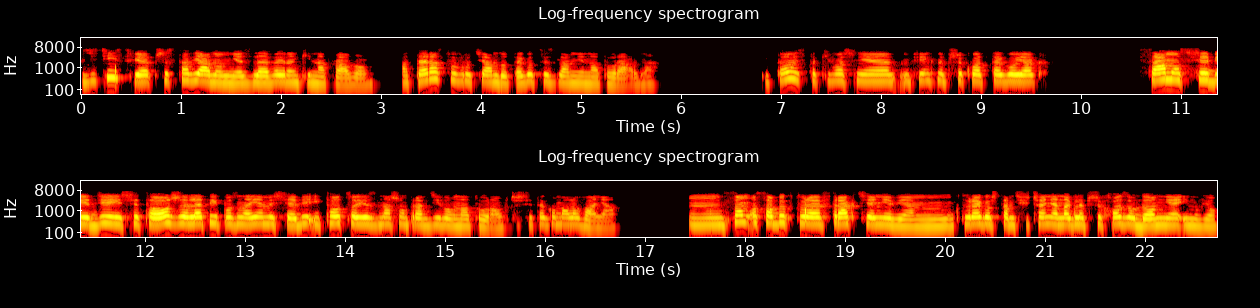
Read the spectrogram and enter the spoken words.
w dzieciństwie przestawiano mnie z lewej ręki na prawą, a teraz powróciłam do tego, co jest dla mnie naturalne. I to jest taki właśnie piękny przykład tego, jak samo z siebie dzieje się to, że lepiej poznajemy siebie i to, co jest naszą prawdziwą naturą w czasie tego malowania. Mm, są osoby, które w trakcie, nie wiem, któregoś tam ćwiczenia nagle przychodzą do mnie i mówią:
